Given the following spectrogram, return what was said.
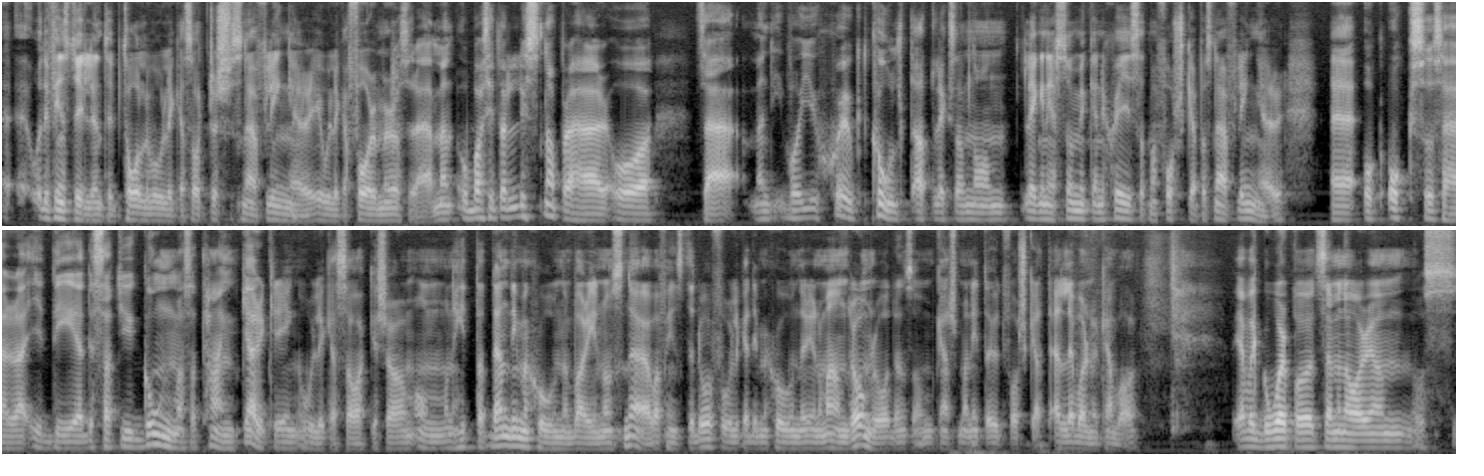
Eh, och det finns tydligen typ 12 olika sorters snöflingor i olika former och sådär. Men att bara sitta och lyssna på det här och så här, men det var ju sjukt coolt att liksom någon lägger ner så mycket energi så att man forskar på snöflingor. Eh, och också så här i det, det satte ju igång massa tankar kring olika saker. Så om, om man hittat den dimensionen bara inom snö, vad finns det då för olika dimensioner inom andra områden som kanske man inte har utforskat eller vad det nu kan vara. Jag var igår på ett seminarium hos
